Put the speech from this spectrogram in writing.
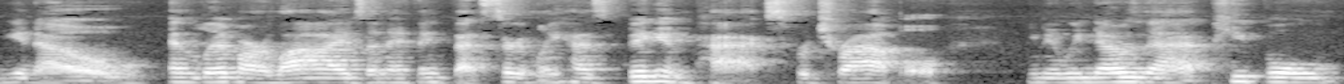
you know, and live our lives. And I think that certainly has big impacts for travel. You know, we know that people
